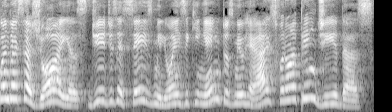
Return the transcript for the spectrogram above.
Quando essas joias de 16 milhões e 500 mil reais foram apreendidas.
